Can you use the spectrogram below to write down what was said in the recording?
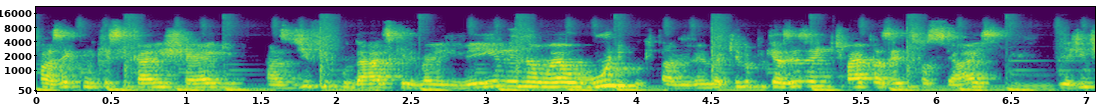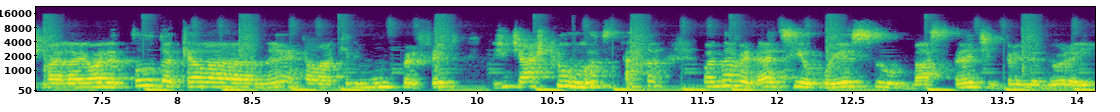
fazer com que esse cara enxergue as dificuldades que ele vai viver. E ele não é o único que está vivendo aquilo, porque às vezes a gente vai para as redes sociais e a gente vai lá e olha todo aquela, né, aquela, aquele mundo perfeito, a gente acha que o outro está. Mas na verdade, sim, eu conheço bastante empreendedor aí,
